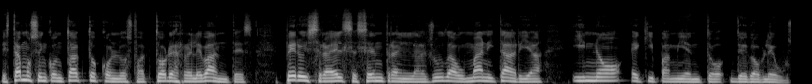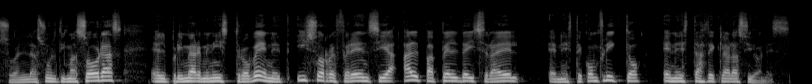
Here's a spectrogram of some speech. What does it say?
Estamos en contacto con los factores relevantes, pero Israel se centra en la ayuda humanitaria y no equipamiento de doble uso. En las últimas horas, el primer ministro Bennett hizo referencia al papel de Israel en este conflicto en estas declaraciones.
